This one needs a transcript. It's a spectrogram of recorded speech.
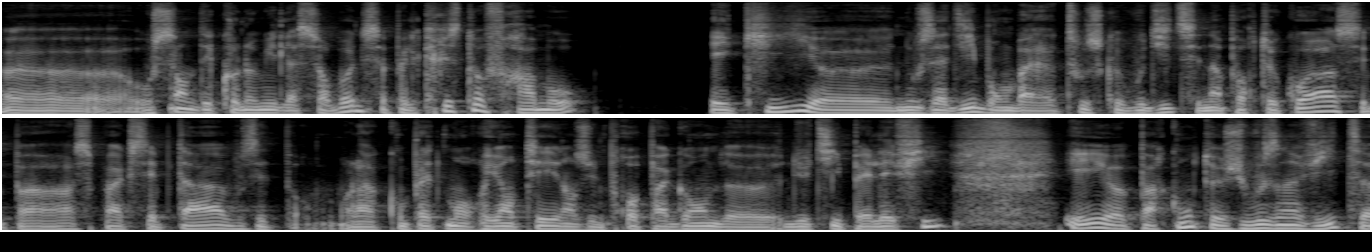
euh, au centre d'économie de la Sorbonne qui s'appelle Christophe Rameau et qui euh, nous a dit bon bah tout ce que vous dites c'est n'importe quoi, c'est pas c'est pas acceptable, vous êtes voilà complètement orienté dans une propagande euh, du type LFI. Et euh, par contre, je vous invite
